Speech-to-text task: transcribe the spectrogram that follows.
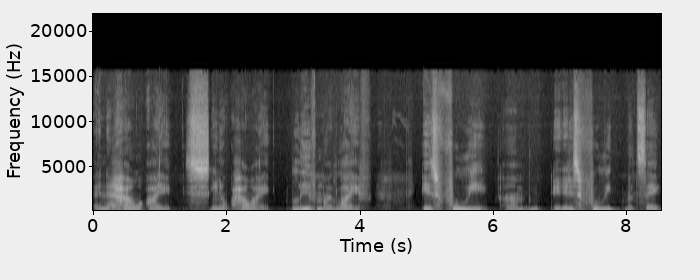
and how i you know how i live my life is fully um, it is fully let's say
